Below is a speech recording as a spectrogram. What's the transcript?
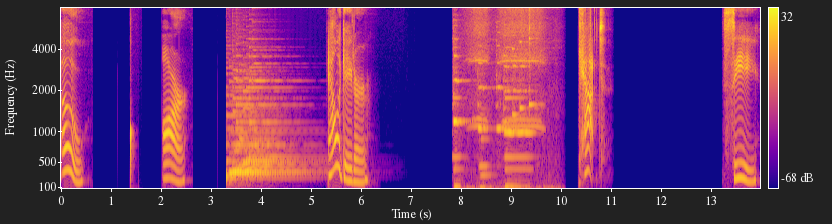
O. R. Alligator. C.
